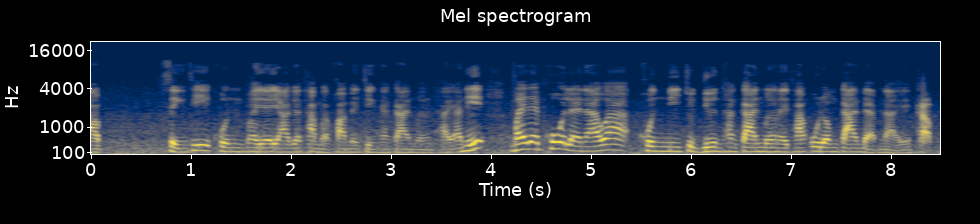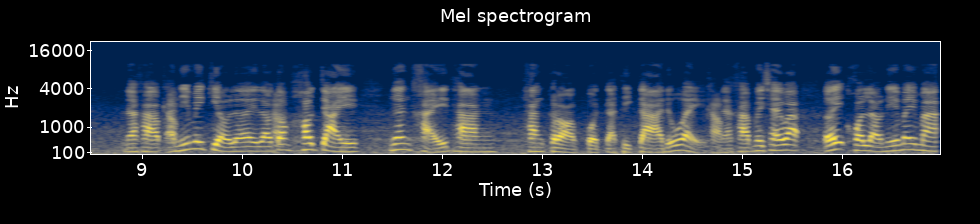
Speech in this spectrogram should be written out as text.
กับ สิ่งที่คุณพยายามจะทำกับความเป็นจริงทางการเมืองไทย อันนี้ไม่ได้พูดเลยนะว่าคุณมีจุดยืนทางการเมืองในทางอุดมการณ์แบบไหนครับนะครับครับ อันนี้ไม่เกี่ยวเลยเราครับต้องเข้าใจเงื่อนไขทางทางกรอบกฎกติกาด้วยครับนะครับ ไม่ใช่ว่า เอ้ย คนเหล่านี้ไม่มา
